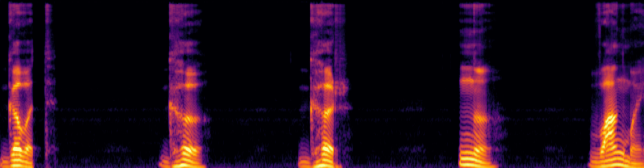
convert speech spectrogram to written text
गवत घ घर ङ वाङ्मय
